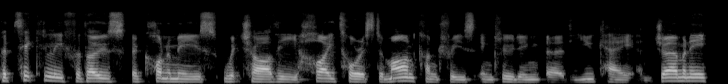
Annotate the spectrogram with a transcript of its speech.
particularly for those economies which are the high tourist demand countries, including uh, the UK and Germany.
